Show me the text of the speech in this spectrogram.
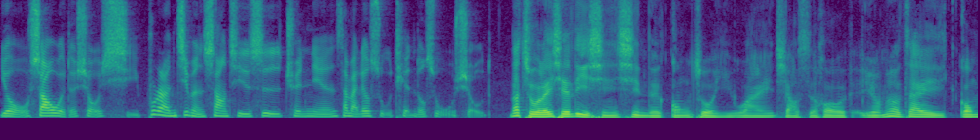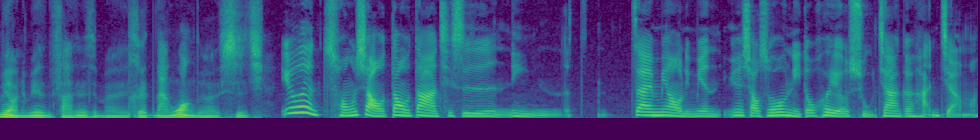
有稍微的休息，不然基本上其实是全年三百六十五天都是无休的。那除了一些例行性的工作以外，小时候有没有在宫庙里面发生什么很难忘的事情？因为从小到大，其实你。在庙里面，因为小时候你都会有暑假跟寒假嘛。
